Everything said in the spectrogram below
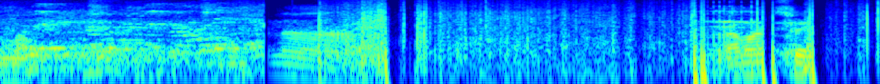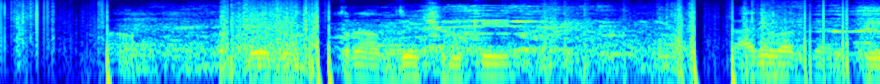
ఉన్నాం. నా ప్రమాణ అధ్యక్షుడికి కార్యవర్గానికి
